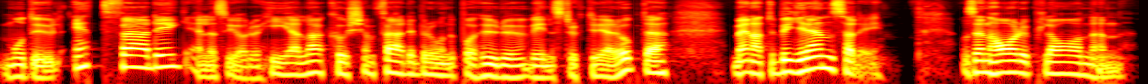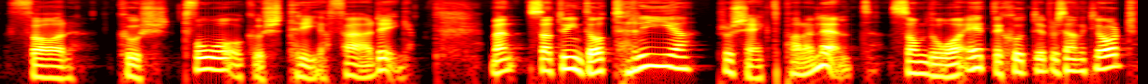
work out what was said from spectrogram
modul 1 färdig eller så gör du hela kursen färdig beroende på hur du vill strukturera upp det. Men att du begränsar dig. Och sen har du planen för kurs 2 och kurs 3 färdig. Men så att du inte har tre projekt parallellt, som då ett är 70% klart,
